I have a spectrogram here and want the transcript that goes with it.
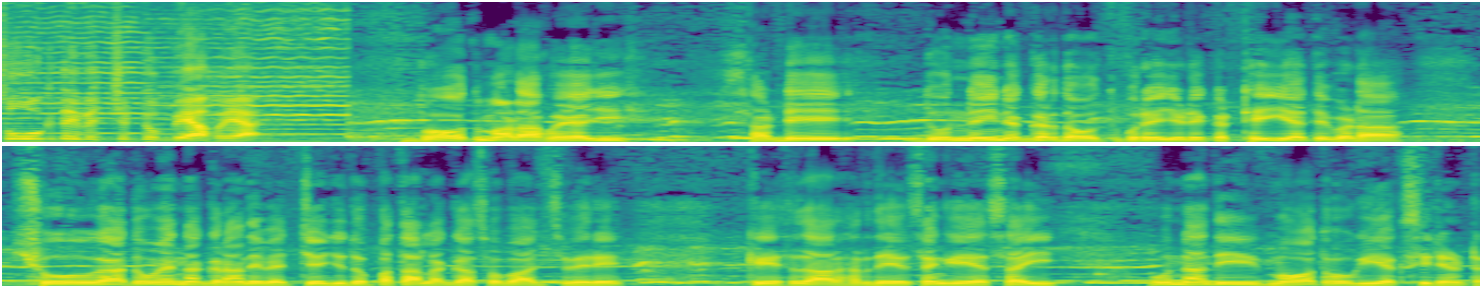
ਸੋਗ ਦੇ ਵਿੱਚ ਡੁੱਬਿਆ ਹੋਇਆ ਹੈ। ਬਹੁਤ ਮਾੜਾ ਹੋਇਆ ਜੀ। ਸਾਡੇ ਦੋਨੇ ਹੀ ਨਗਰ ਦੌਲਤਪੁਰੇ ਜਿਹੜੇ ਇਕੱਠੇ ਹੀ ਆ ਤੇ ਬੜਾ ਸ਼ੋਗ ਆ ਦੋਵੇਂ ਨਗਰਾਂ ਦੇ ਵਿੱਚ। ਜਦੋਂ ਪਤਾ ਲੱਗਾ ਸਵੇਰ ਅੱਜ ਸਵੇਰੇ ਕਿ ਸਰਦਾਰ ਹਰਦੇਵ ਸਿੰਘ ਐਸਆਈ ਉਹਨਾਂ ਦੀ ਮੌਤ ਹੋ ਗਈ ਐਕਸੀਡੈਂਟ।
